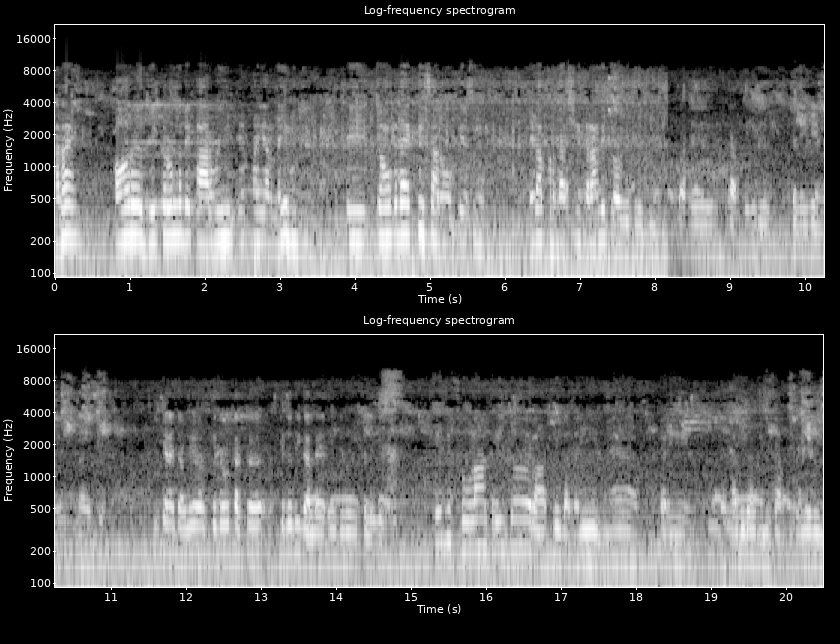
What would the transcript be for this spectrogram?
ਖੜਾ ਹਾਂ। ਔਰ ਜੇਕਰ ਉਹਨਾਂ ਤੇ ਕਾਰਵਾਈ ਐਫ ਆਈ ਆਰ ਨਹੀਂ ਹੁੰਦੀ, ਤੇ ਚੌਂਕ ਦਾ ਇੱਕ ਹਿੱਸਾ ਰੋਕ ਕੇ ਅਸੀਂ ਜਿਹੜਾ ਪ੍ਰਦਰਸ਼ਨ ਕਰਾਂਗੇ 24 ਤਰੀਕ ਨੂੰ। ਤੁਹਾਡੇ ਘਰ ਦੇ ਜਿਹੜੇ ਚਲੇ ਗਏ ਨੇ ਉਹਨਾਂ ਵਿੱਚ ਕੀ ਕਹਿਣਾ ਚਾਹੋਗੇ? ਔਰ ਕਿਦੋਂ ਤੱਕ, ਕਦੋਂ ਦੀ ਗੱਲ ਹੈ ਇਹ, ਜਦੋਂ ਚਲੇ ਗਏ? ਇਹ ਜੀ 16 ਤਰੀਕ ਰਾਤ ਦੀ ਗੱਲ ਹੈ ਜੀ। ਮੈਂ ਘਰੇ ਬੈਠਾ ਸੀਗਾ ਮੈਨੂੰ ਘਰ ਕਹਿੰਦੇ ਵੀ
